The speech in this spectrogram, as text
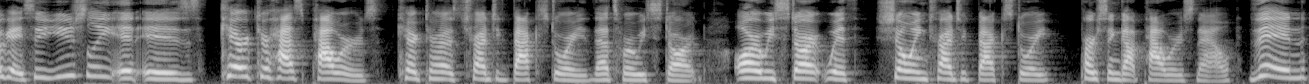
okay. So usually it is character has powers, character has tragic backstory. That's where we start, or we start with showing tragic backstory. Person got powers now. Then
